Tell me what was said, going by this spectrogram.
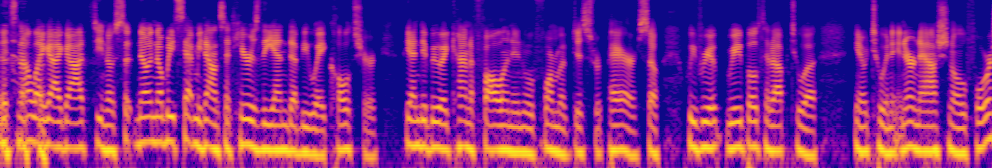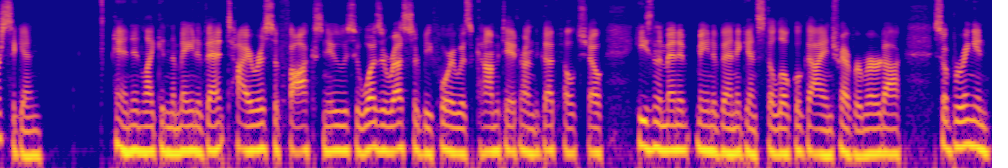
It's not like I got you know so, no nobody sat me down and said, "Here's the NWA culture." The NWA had kind of fallen into a form of disrepair, so we've re- rebuilt it up to a you know to an international force again. And in like in the main event, Tyrus of Fox News, who was a wrestler before he was a commentator on the Gutfeld show, he's in the main, event against a local guy in Trevor Murdoch. So bringing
